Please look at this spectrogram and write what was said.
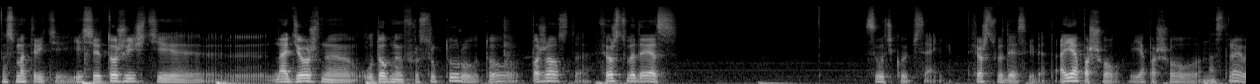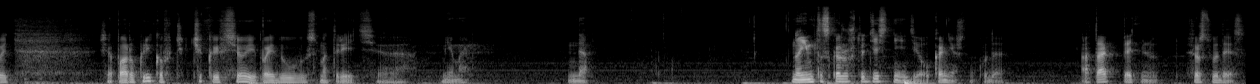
Ну, смотрите, если тоже ищете э, надежную, удобную инфраструктуру, то, пожалуйста, First VDS. Ссылочка в описании. First VDS, ребят. А я пошел, я пошел настраивать. Сейчас пару криков, чик-чик, и все, и пойду смотреть э, мемы. Да. Но им-то скажу, что 10 дней делал, конечно, куда. А так 5 минут. First VDS.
